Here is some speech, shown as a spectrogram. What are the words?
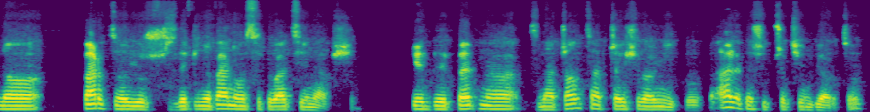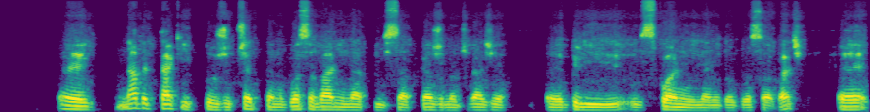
no, bardzo już zdefiniowaną sytuację na wsi, kiedy pewna znacząca część rolników, ale też i przedsiębiorców, e, nawet takich, którzy przedtem głosowali na PiS, a w każdym bądź razie byli skłonni na niego głosować, E,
